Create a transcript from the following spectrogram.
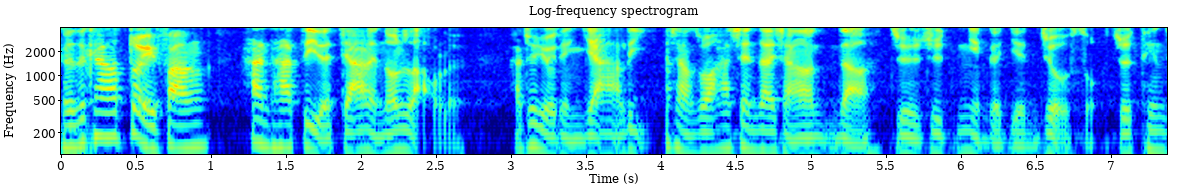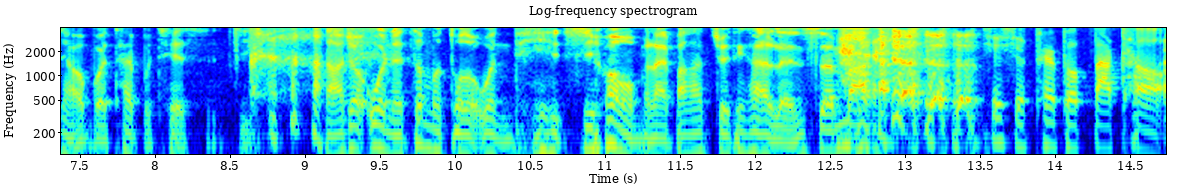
可是看到对方和他自己的家人都老了，他就有点压力。他想说他现在想要你知道，就是去念个研究所，就听起来会不会太不切实际？然后就问了这么多的问题，希望我们来帮他决定他的人生吧。谢谢 Purple Bottle，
